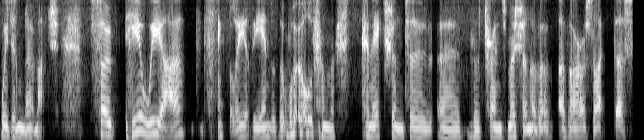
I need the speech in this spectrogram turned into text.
we didn't know much. So here we are, thankfully, at the end of the world and the connection to uh, the transmission of a, a, virus like this.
